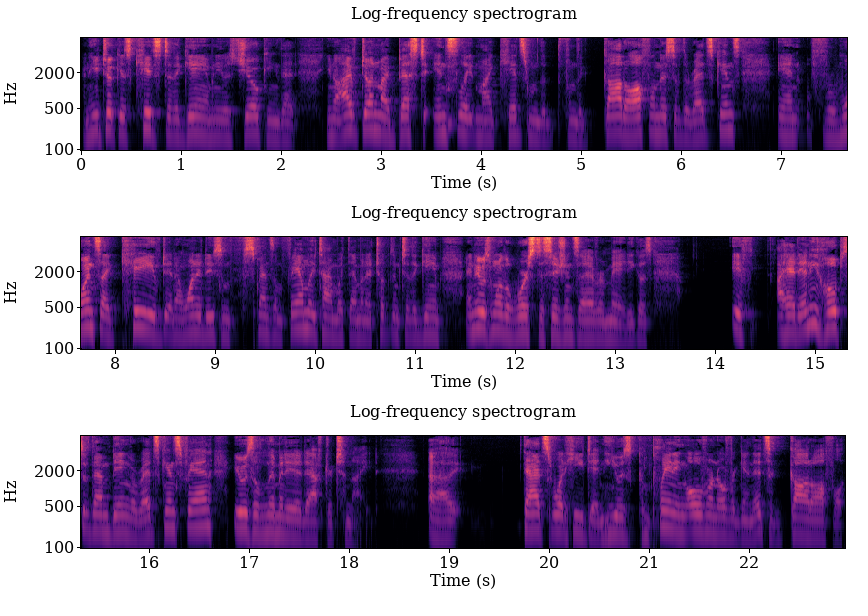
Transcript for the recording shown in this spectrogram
and he took his kids to the game and he was joking that you know i've done my best to insulate my kids from the from the god awfulness of the redskins and for once i caved and i wanted to do some spend some family time with them and i took them to the game and it was one of the worst decisions i ever made. He goes if i had any hopes of them being a redskins fan it was eliminated after tonight. Uh, that's what he did. And he was complaining over and over again. It's god awful.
